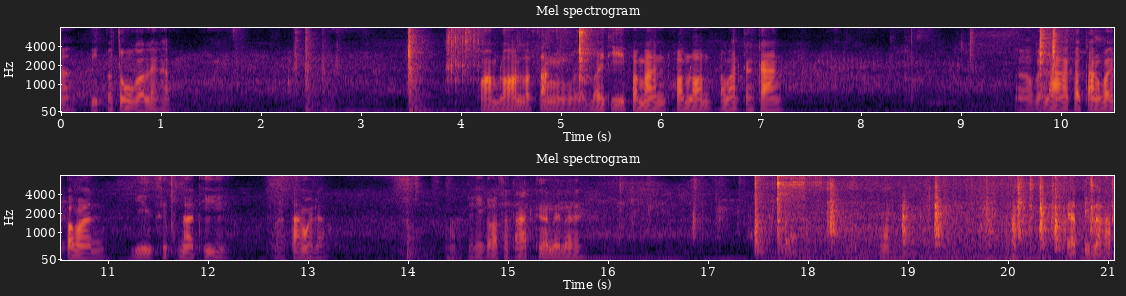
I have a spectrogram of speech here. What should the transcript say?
อะปิดประตูก่อนเลยครับ ความร้อนเราตั้งไว้ที่ประมาณความร้อนประมาณกลางๆ เวลาก็ตั้งไว้ประมาณ 20 นาทีตั้งไว้แล้วตอนนี้ก็สตาร์ทเครื่องได้เลยแก๊สติดแล้วครับ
